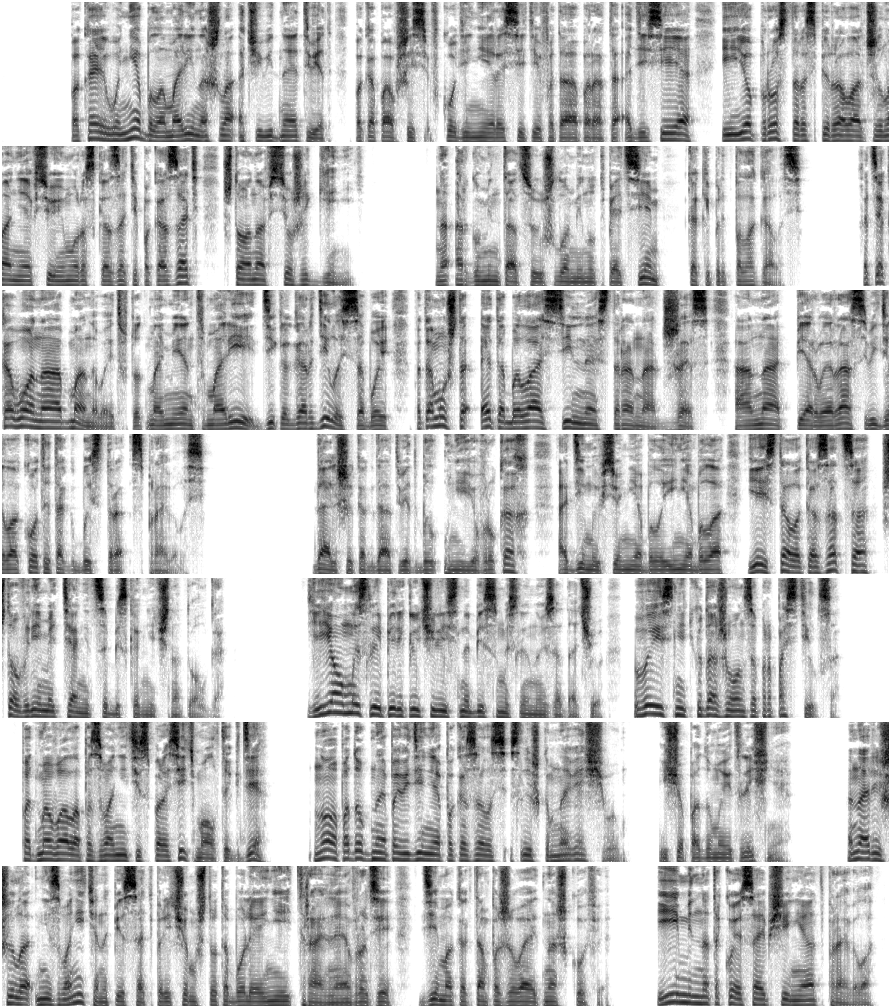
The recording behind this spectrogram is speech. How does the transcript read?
Пока его не было, Мари нашла очевидный ответ, покопавшись в коде нейросети фотоаппарата «Одиссея», и ее просто распирало от желания все ему рассказать и показать, что она все же гений. На аргументацию ушло минут пять-семь, как и предполагалось. Хотя кого она обманывает, в тот момент Мари дико гордилась собой, потому что это была сильная сторона Джесс, а она первый раз видела код и так быстро справилась. Дальше, когда ответ был у нее в руках, а Димы все не было и не было, ей стало казаться, что время тянется бесконечно долго. Ее мысли переключились на бессмысленную задачу – выяснить, куда же он запропастился. Подмывала позвонить и спросить, мол, ты где? Но подобное поведение показалось слишком навязчивым. Еще подумает лишнее. Она решила не звонить, а написать, причем что-то более нейтральное, вроде «Дима, как там поживает наш кофе?» И именно такое сообщение отправила.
